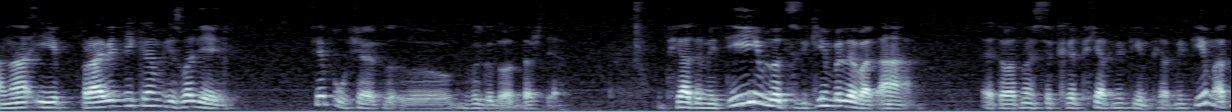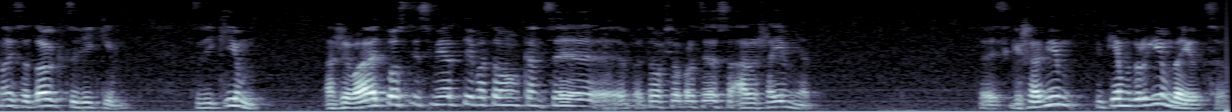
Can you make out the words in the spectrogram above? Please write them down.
она и праведникам, и злодеям. Все получают э, выгоду от дождя. Тхиатамитим, лацвиким белеват. А, это относится к тхиатмитим. Тхиатмитим относится только к цадиким. Цадиким оживают после смерти, потом в конце э, этого всего процесса, а Рашаим нет. То есть Гешамим и тем и другим даются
